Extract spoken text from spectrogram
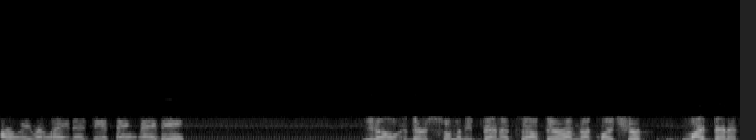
Are we related, do you think, maybe? You know, there's so many Bennetts out there. I'm not quite sure. My Bennett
